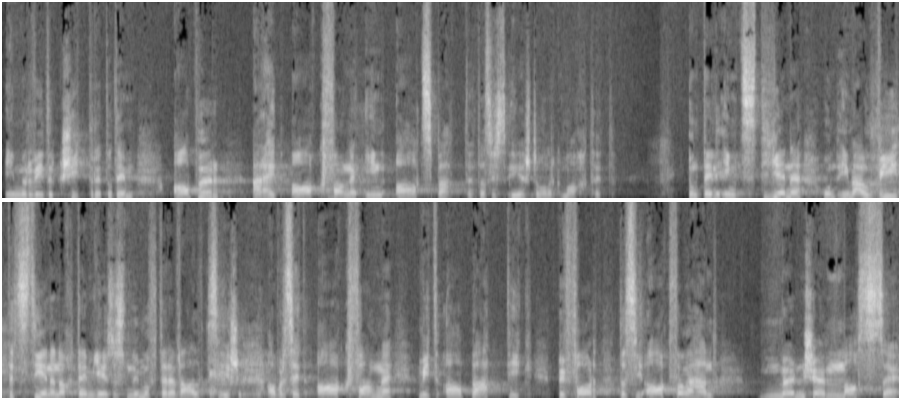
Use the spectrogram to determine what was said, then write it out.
immer wieder gescheitert an dem. Aber er hat angefangen, ihn anzubeten. Das ist das Erste, was er gemacht hat. Und dann ihm zu dienen und ihm auch weiter zu dienen, nachdem Jesus nicht mehr auf der Welt war. Aber es hat angefangen mit Anbetung. Bevor dass sie angefangen haben, Menschenmassen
